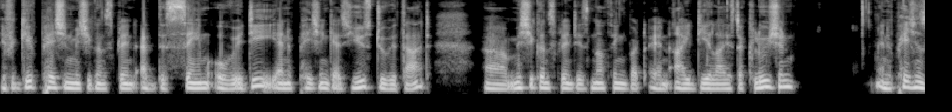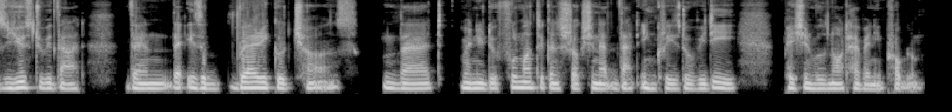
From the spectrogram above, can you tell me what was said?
If you give patient Michigan splint at the same OVD and a patient gets used to with that, uh, Michigan splint is nothing but an idealized occlusion and if patients are used to with that, then there is a very good chance that when you do full mouth reconstruction at that increased OVD, patient will not have any problem.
